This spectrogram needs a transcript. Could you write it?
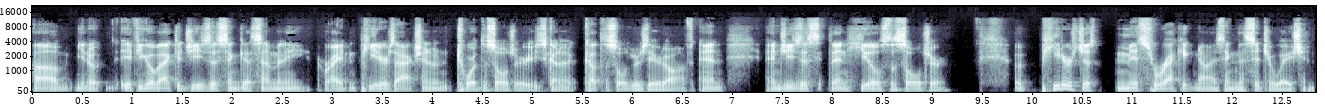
um, you know, if you go back to Jesus in Gethsemane, right, and Peter's action toward the soldier, he's going to cut the soldier's ear off, and and Jesus then heals the soldier. But Peter's just misrecognizing the situation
